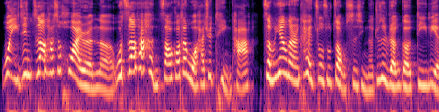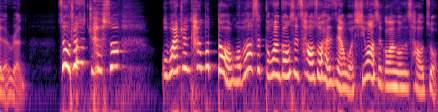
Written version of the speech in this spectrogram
我已经知道他是坏人了，我知道他很糟糕，但我还去挺他。怎么样的人可以做出这种事情呢？就是人格低劣的人。所以，我就是觉得说，我完全看不懂。我不知道是公关公司操作还是怎样。我希望是公关公司操作。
